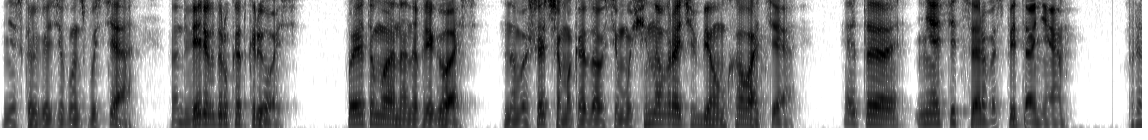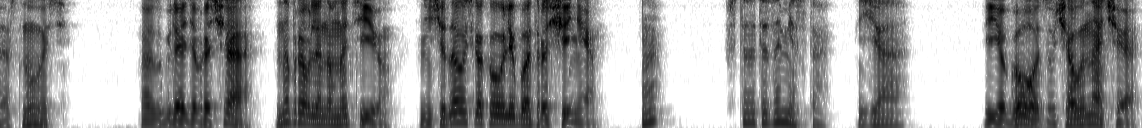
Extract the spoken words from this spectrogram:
Несколько секунд спустя Дверь вдруг открылась. Поэтому она напряглась. На вошедшем оказался мужчина-врач в белом халате. Это не офицер воспитания. Проснулась. Во взгляде врача направленном на Тию, не читалось какого-либо отвращения. А? Что это за место? Я... Ее голос звучал иначе.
